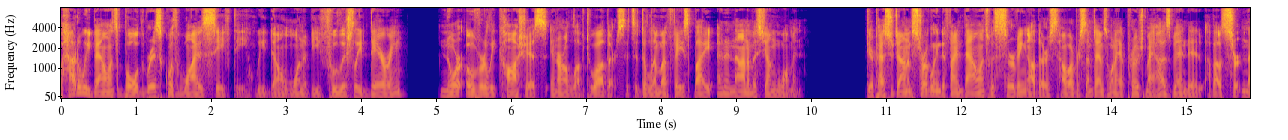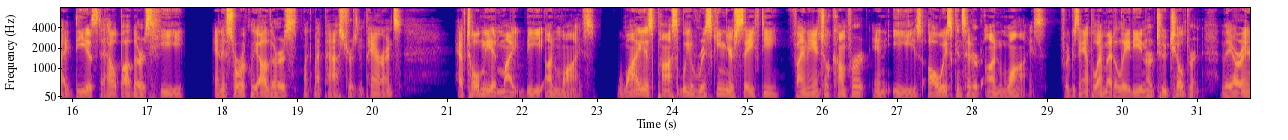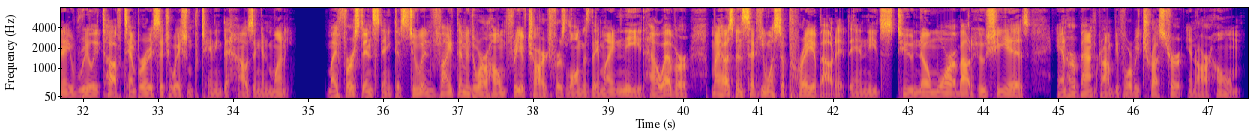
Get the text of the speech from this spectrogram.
Well, how do we balance bold risk with wise safety? We don't want to be foolishly daring nor overly cautious in our love to others. It's a dilemma faced by an anonymous young woman. Dear Pastor John, I'm struggling to find balance with serving others. However, sometimes when I approach my husband about certain ideas to help others, he, and historically others, like my pastors and parents, have told me it might be unwise. Why is possibly risking your safety, financial comfort, and ease always considered unwise? For example, I met a lady and her two children. They are in a really tough temporary situation pertaining to housing and money. My first instinct is to invite them into our home free of charge for as long as they might need. However, my husband said he wants to pray about it and needs to know more about who she is and her background before we trust her in our home.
